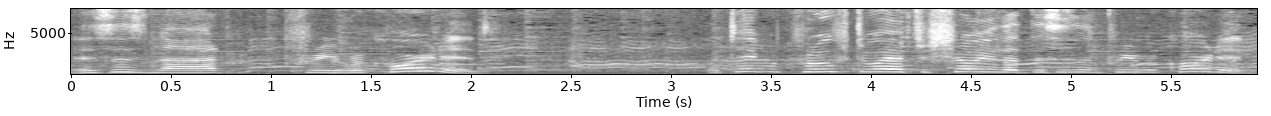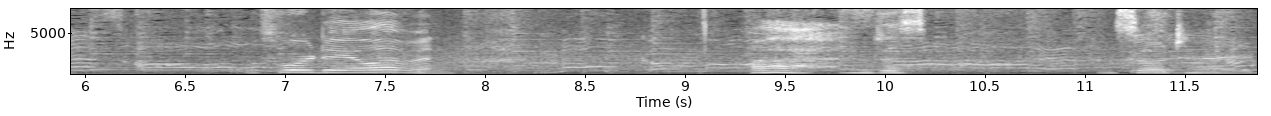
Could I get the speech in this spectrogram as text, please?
This is not pre-recorded. What type of proof do I have to show you that this isn't pre-recorded? Before day 11. Ah, I'm just... I'm so tired.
